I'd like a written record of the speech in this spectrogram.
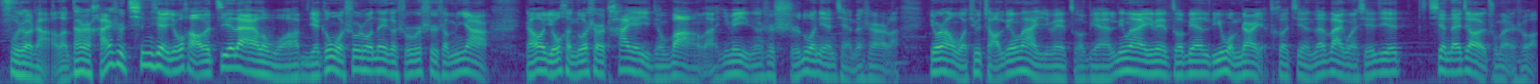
副社长了，但是还是亲切友好的接待了我，也跟我说说那个时候是什么样。然后有很多事儿他也已经忘了，因为已经是十多年前的事儿了。又让我去找另外一位责编，另外一位责编离我们这儿也特近，在外馆斜街现代教育出版社，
